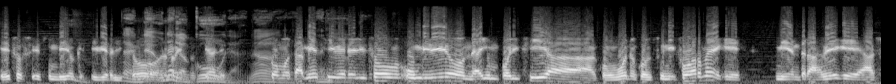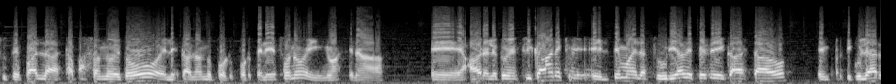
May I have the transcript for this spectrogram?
Eso es, es un video que se viralizó. Una- en una redes locura, sociales. no, Como también se viralizó un video donde hay un policía con bueno con su uniforme que mientras ve que a sus espaldas está pasando de todo, él está hablando por, por teléfono y no hace nada. Eh, ahora, lo que me explicaban es que el tema de la seguridad depende de cada estado. En particular,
